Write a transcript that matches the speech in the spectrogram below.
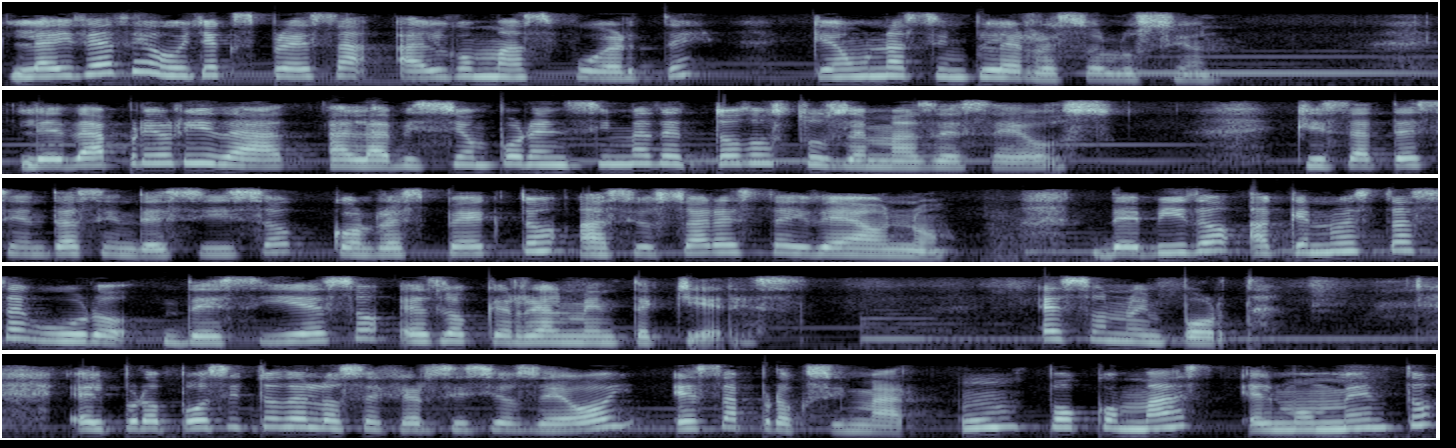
La idea de hoy expresa algo más fuerte que una simple resolución le da prioridad a la visión por encima de todos tus demás deseos. Quizá te sientas indeciso con respecto a si usar esta idea o no, debido a que no estás seguro de si eso es lo que realmente quieres. Eso no importa. El propósito de los ejercicios de hoy es aproximar un poco más el momento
